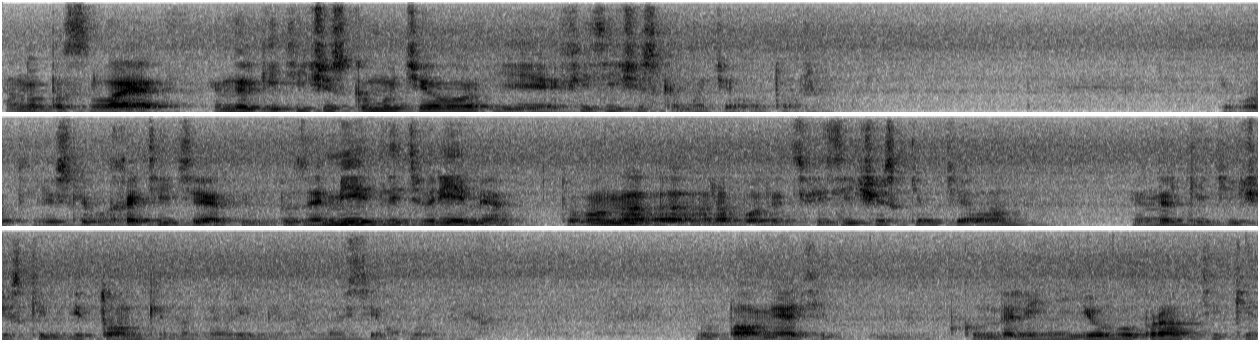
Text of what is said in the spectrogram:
Оно посылает энергетическому телу и физическому телу тоже. И вот если вы хотите замедлить время, то вам надо работать с физическим телом, энергетическим и тонким одновременно на всех уровнях. Выполнять кундалини-йогу практики,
